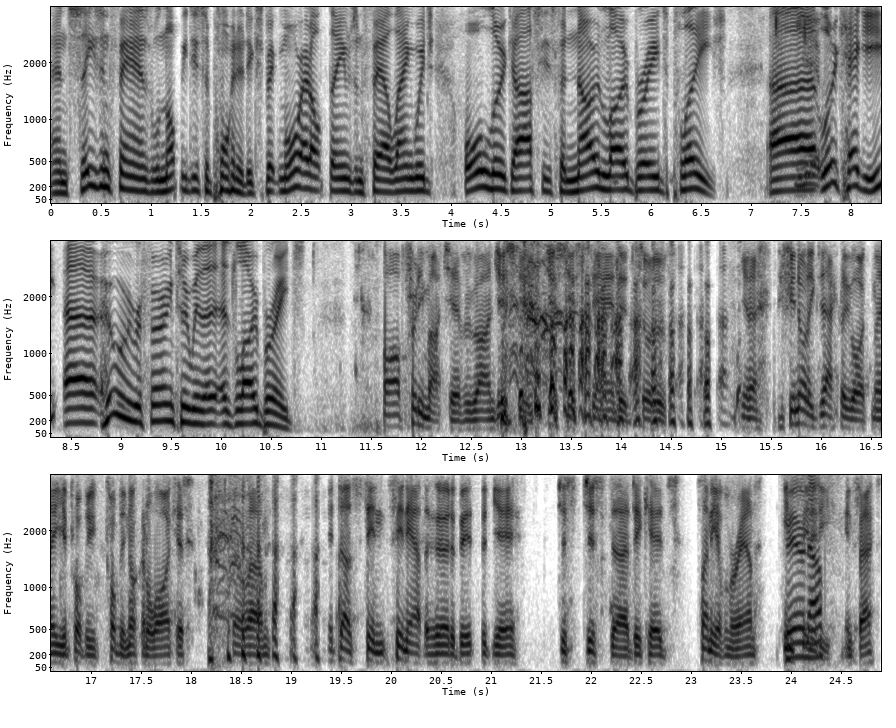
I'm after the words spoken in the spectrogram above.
and seasoned fans will not be disappointed. Expect more adult themes and foul language all Luke asks is for no low breeds, please. Uh, yep. Luke Heggie, uh, who are we referring to with as low breeds? Oh, pretty much everyone. Just just your standard sort of, you know, if you're not exactly like me, you're probably probably not going to like it. So um, it does thin thin out the herd a bit, but yeah, just just uh, dickheads. Plenty of them around. Fair Infinity, enough. In fact.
